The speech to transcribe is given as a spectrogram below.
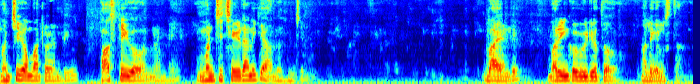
మంచిగా మాట్లాడండి. పాజిటివ్గా ఉండండి. మంచి చేయడానికి ఆలోచించండి. బాయ్ అండి. మరి ఇంకో వీడియోతో మళ్ళీ కలుస్తాను.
